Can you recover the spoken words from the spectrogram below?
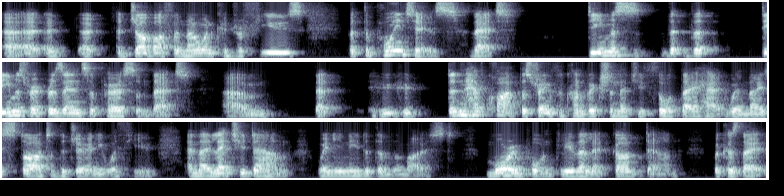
a, a, a job offer no one could refuse? But the point is that Demas, the, the Demas represents a person that um, that who, who didn't have quite the strength of conviction that you thought they had when they started the journey with you, and they let you down when you needed them the most. More importantly, they let God down because they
